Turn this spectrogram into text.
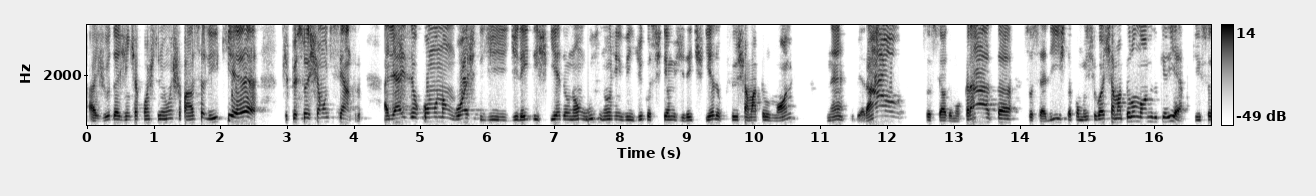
ajuda a gente a construir um espaço ali que é que as pessoas chamam de centro. Aliás, eu como não gosto de direita e esquerda, eu não uso, não reivindico esses termos de direita e esquerda, eu prefiro chamar pelo nome, né? Liberal, social-democrata, socialista, comunista, eu gosto de chamar pelo nome do que ele é, porque isso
